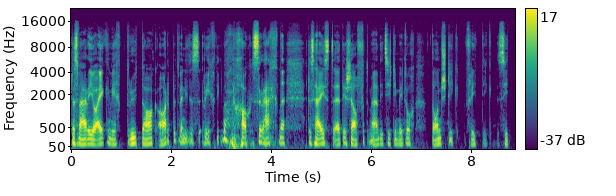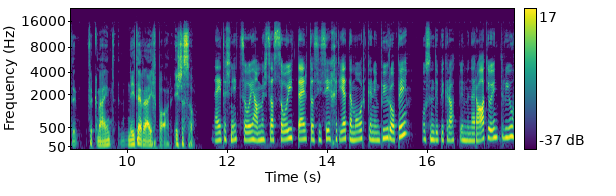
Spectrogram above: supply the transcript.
Das wäre ja eigentlich drei Tage Arbeit, wenn ich das richtig noch ausrechne. Das heisst, äh, arbeitet am Ende, Dienstag, Mittwoch, Donnerstag, Freitag, seid ihr für die Gemeinde nicht erreichbar. Ist das so? Nein, das ist nicht so. Ich habe mir das so eingeteilt, dass ich sicher jeden Morgen im Büro bin. Ausser ich bin gerade bei einem Radiointerview.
